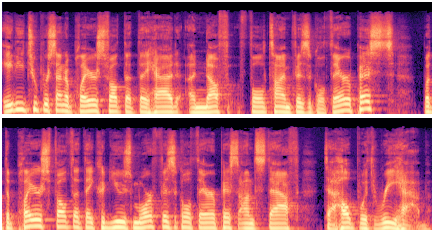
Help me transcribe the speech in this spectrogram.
82% of players felt that they had enough full-time physical therapists but the players felt that they could use more physical therapists on staff to help with rehab.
